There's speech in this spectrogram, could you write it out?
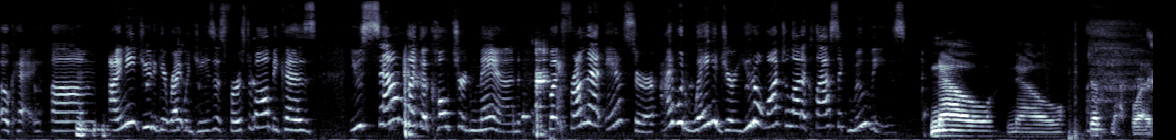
Okay. Um, I need you to get right with Jesus first of all because you sound like a cultured man, but from that answer, I would wager you don't watch a lot of classic movies. No, no, just Netflix.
